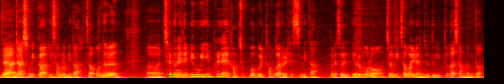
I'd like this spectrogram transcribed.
네 안녕하십니까. 이상로입니다. 자 오늘은 어, 최근에 이제 미국이 인플레 감축법을 통과를 했습니다. 그래서 여러모로 전기차 관련주들이 또다시 한 번 더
